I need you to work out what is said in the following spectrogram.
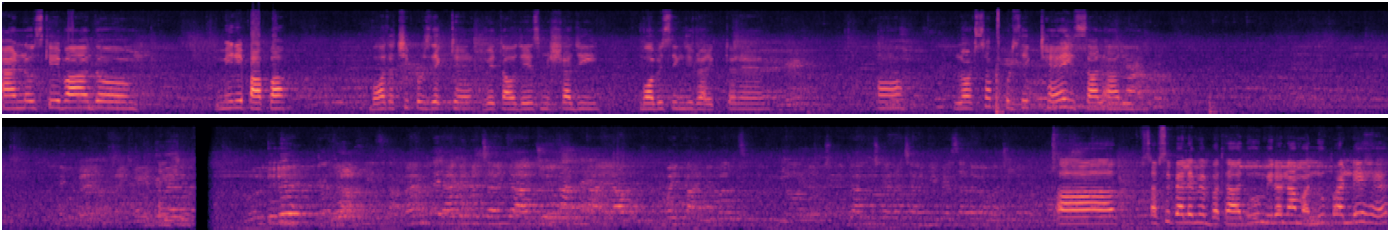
एंड उसके बाद मेरे पापा बहुत अच्छी प्रोजेक्ट है विद अवधेश मिश्रा जी बॉबी सिंह जी डायरेक्टर हैं। लॉट्स ऑफ़ प्रोजेक्ट है इस साल आ रही है। थैंक यू सबसे पहले मैं बता दूँ मेरा नाम अन्नू पांडे है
